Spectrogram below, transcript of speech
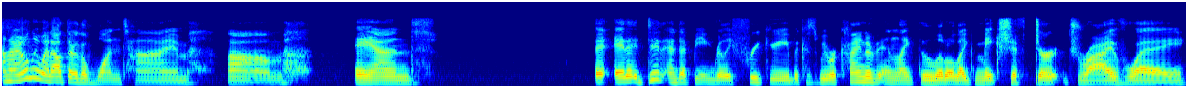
and i only went out there the one time um and it, it, did end up being really freaky because we were kind of in like the little like makeshift dirt driveway.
